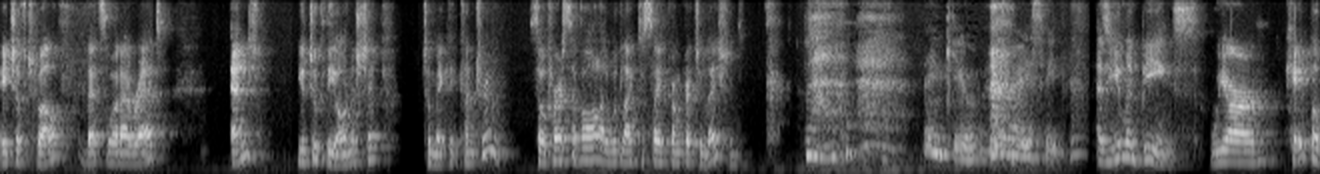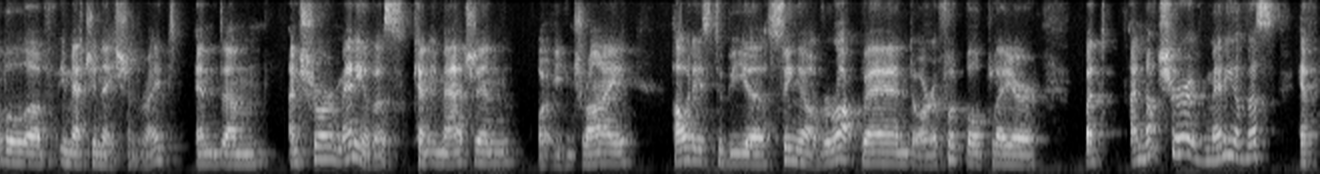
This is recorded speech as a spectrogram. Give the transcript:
age of 12. That's what I read. And you took the ownership to make it come true. So, first of all, I would like to say congratulations. Thank you. You're very sweet. As human beings, we are capable of imagination, right? And um, I'm sure many of us can imagine or even try how it is to be a singer of a rock band or a football player. But I'm not sure if many of us have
